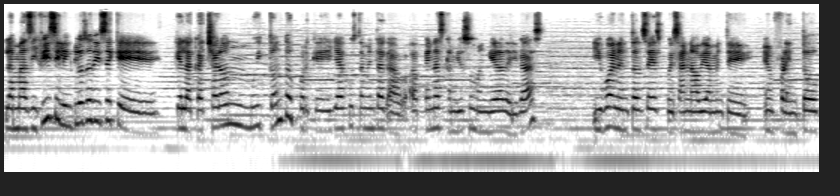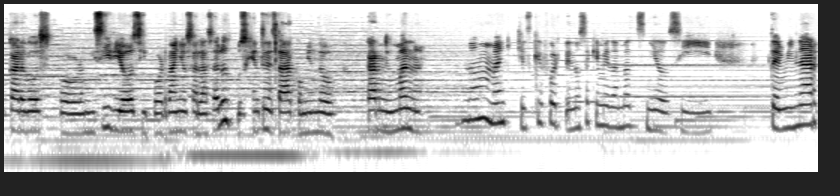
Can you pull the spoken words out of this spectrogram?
la más difícil. Incluso dice que, que, la cacharon muy tonto porque ella justamente apenas cambió su manguera del gas. Y bueno, entonces pues Ana obviamente enfrentó cargos por homicidios y por daños a la salud. Pues gente estaba comiendo carne humana. No manches, qué fuerte. No sé qué me da más miedo, si terminar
